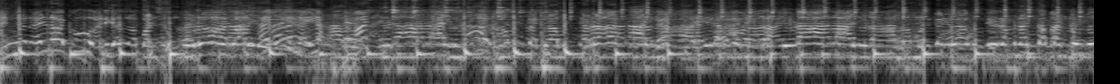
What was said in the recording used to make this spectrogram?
అన్నరైలాకు అడిగల్ల రాయుడా. రాముని గడిలా ఉంటే రమణంత పంటుండు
